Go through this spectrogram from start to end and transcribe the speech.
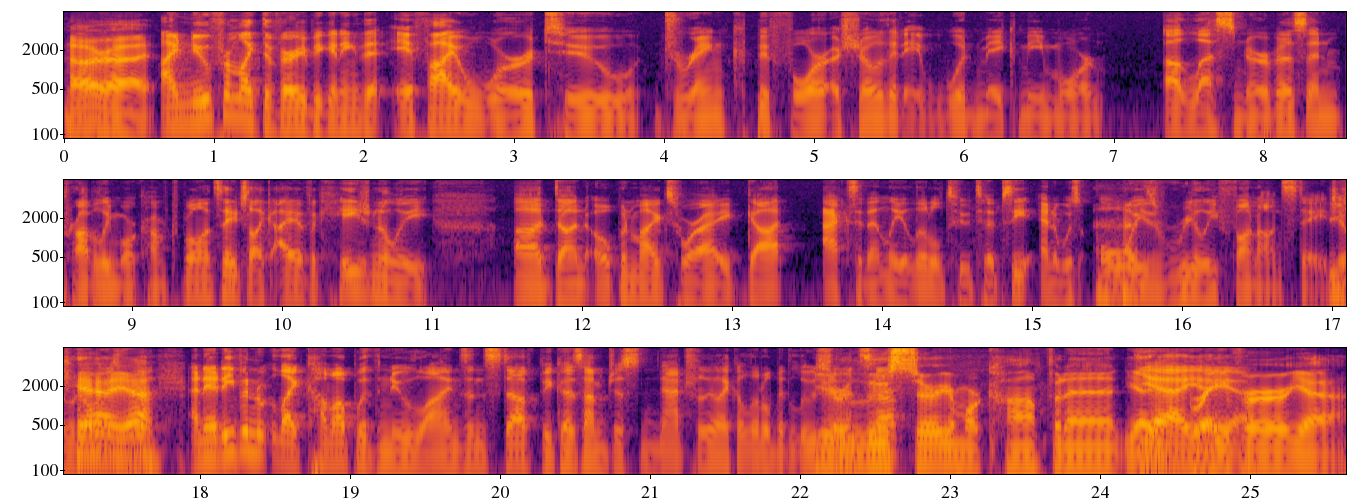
all right. I knew from like the very beginning that if I were to drink before a show that it would make me more uh, less nervous and probably more comfortable on stage. Like I have occasionally uh, done open mics where I got accidentally a little too tipsy and it was uh-huh. always really fun on stage. It Yeah, yeah. really- and it even like come up with new lines and stuff because I'm just naturally like a little bit looser You're and stuff. looser. You're more confident. Yeah, Yeah, you're yeah, yeah. braver. Yeah,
